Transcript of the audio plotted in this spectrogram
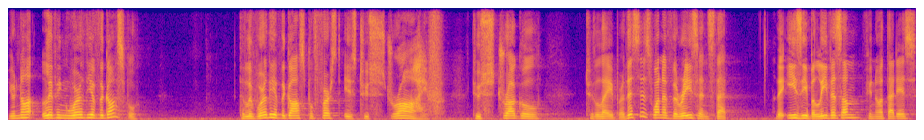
you're not living worthy of the gospel. To live worthy of the gospel first is to strive, to struggle, to labor. This is one of the reasons that the easy believism, if you know what that is,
